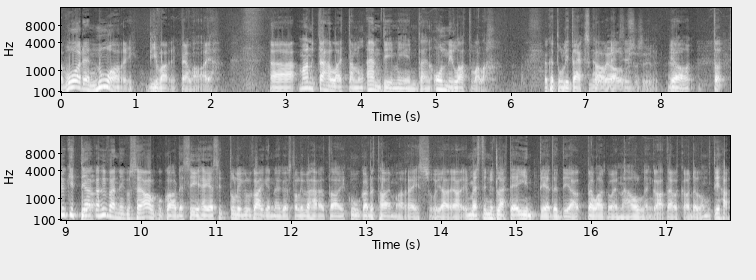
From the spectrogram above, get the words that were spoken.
Ö, Vuoden nuori divaripelaaja. Ö, Mä oon nyt tähän laittanut M-tiimiin tämän Onni Latvala, joka tuli täksi Mulla oli kaudeksi. alussa siinä. Joo, to, tykitti Ja- aika hyvän niin se alkukauden siihen ja sitten tuli kyllä kaiken näköistä, oli vähän jotain kuukauden taimaa reissua ja, ja ilmeisesti nyt lähtee Intti, et en tiedä pelaako enää ollenkaan tällä kaudella, mutta ihan,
